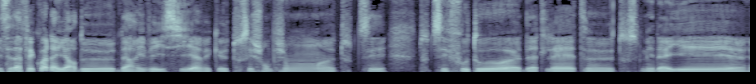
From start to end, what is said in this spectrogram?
Et ça t'a fait quoi d'ailleurs d'arriver ici avec euh, tous ces champions, euh, toutes, ces, toutes ces photos euh, d'athlètes, euh, tous médaillés euh,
